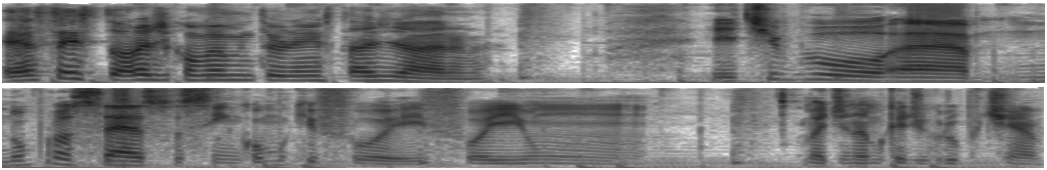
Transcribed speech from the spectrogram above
essa é a história de como eu me tornei um estagiário, né? E tipo, é, no processo, assim, como que foi? Foi um, uma dinâmica de grupo tinha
